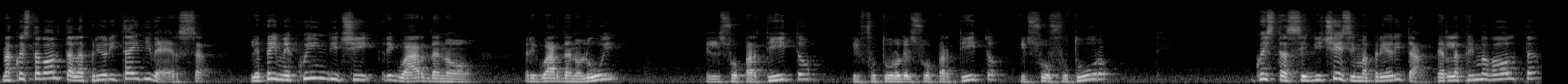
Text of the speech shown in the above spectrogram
Ma questa volta la priorità è diversa. Le prime 15 riguardano, riguardano lui, il suo partito, il futuro del suo partito, il suo futuro. Questa sedicesima priorità per la prima volta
